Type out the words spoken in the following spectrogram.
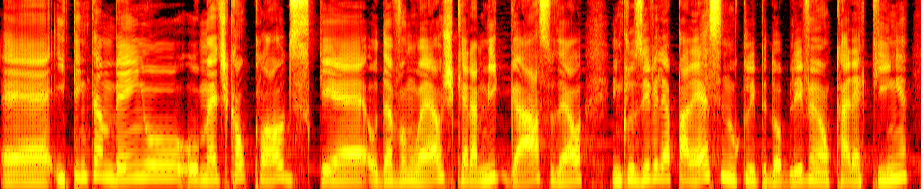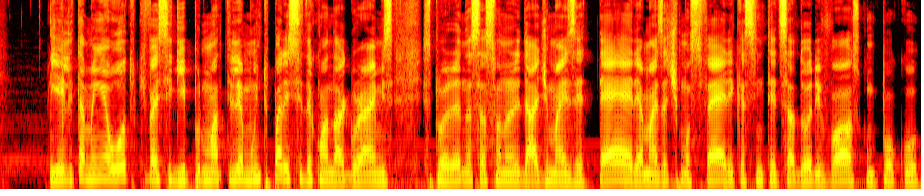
É, e tem também o, o, Magical Clouds, que é o Devon Welsh, que era amigaço dela. Inclusive, ele aparece no clipe do Oblivion, é um carequinha. E ele também é outro que vai seguir por uma trilha muito parecida com a da Grimes, explorando essa sonoridade mais etérea, mais atmosférica, sintetizador e voz, com pouco,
